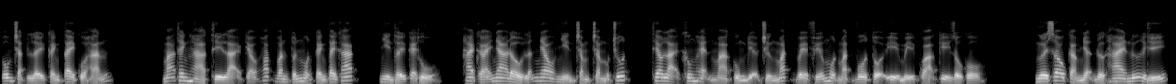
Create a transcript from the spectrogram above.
ôm chặt lấy cánh tay của hắn. Mã thanh hà thì lại kéo hoắc văn tuấn một cánh tay khác, nhìn thấy kẻ thù, hai cái nha đầu lẫn nhau nhìn chằm chằm một chút, theo lại không hẹn mà cùng địa chừng mắt về phía một mặt vô tội ỵ mị quả kỳ dô cô người sau cảm nhận được hai nữ lý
